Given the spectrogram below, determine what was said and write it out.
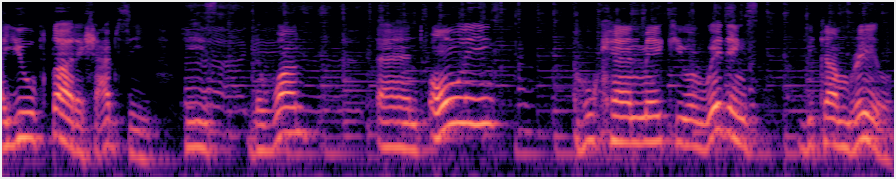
Ayub Tarish Absi. He's the one and only who can make your weddings become real.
